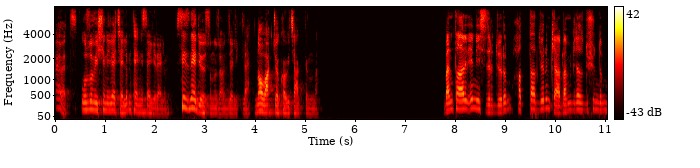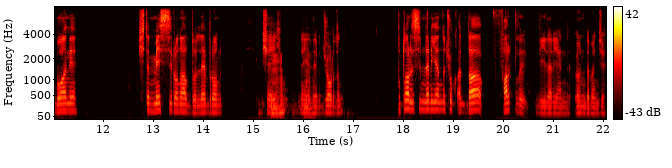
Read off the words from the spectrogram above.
Evet. Uzuv işini geçelim, tenise girelim. Siz ne diyorsunuz öncelikle? Novak Djokovic hakkında. Ben tarihin en iyisidir diyorum. Hatta diyorum ki abi ben biraz düşündüm. Bu hani işte Messi, Ronaldo, LeBron, şey Hı hı. neydi Jordan. Bu tarz isimlerin yanında çok daha farklı değiller yani önde bence.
